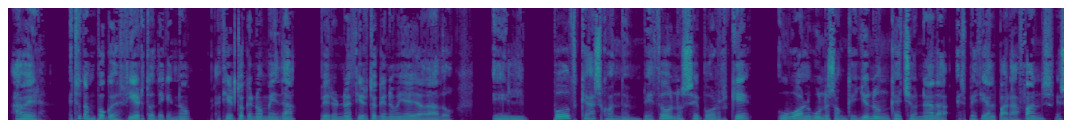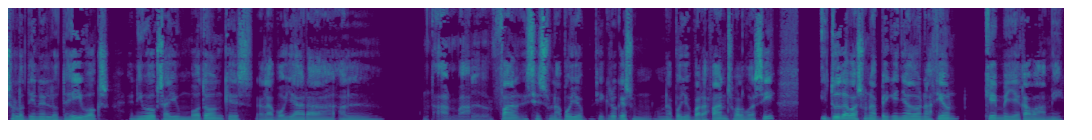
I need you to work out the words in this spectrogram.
A ver, esto tampoco es cierto de que no, es cierto que no me da, pero no es cierto que no me haya dado. El podcast cuando empezó, no sé por qué, hubo algunos, aunque yo nunca he hecho nada especial para fans, eso lo tienen los de Evox. En Evox hay un botón que es el apoyar al, al fan, es un apoyo, sí creo que es un, apoyo para fans o algo así, y tú dabas una pequeña donación que me llegaba a mí.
